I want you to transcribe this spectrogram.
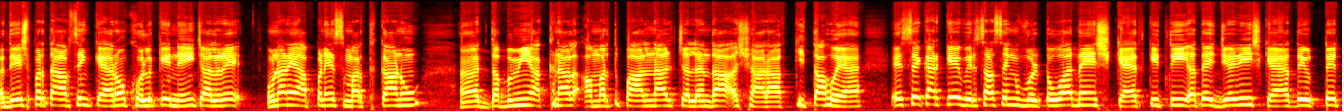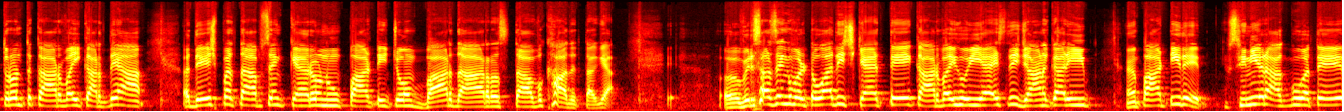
ਆਦੇਸ਼ ਪ੍ਰਤਾਪ ਸਿੰਘ ਕੈਰੋਂ ਖੁੱਲ ਕੇ ਨਹੀਂ ਚੱਲ ਰਹੇ। ਉਹਨਾਂ ਨੇ ਆਪਣੇ ਸਮਰਥਕਾਂ ਨੂੰ ਦਬਵੀਂ ਅੱਖ ਨਾਲ ਅਮਰਤਪਾਲ ਨਾਲ ਚੱਲਣ ਦਾ ਇਸ਼ਾਰਾ ਕੀਤਾ ਹੋਇਆ ਹੈ। ਇਸੇ ਕਰਕੇ ਵਿਰਸਾ ਸਿੰਘ ਵਲਟੋਆ ਨੇ ਸ਼ਿਕਾਇਤ ਕੀਤੀ ਅਤੇ ਜਿਹੜੀ ਸ਼ਿਕਾਇਤ ਦੇ ਉੱਤੇ ਤੁਰੰਤ ਕਾਰਵਾਈ ਕਰਦਿਆਂ ਆਦੇਸ਼ ਪ੍ਰਤਾਪ ਸਿੰਘ ਕੈਰੋ ਨੂੰ ਪਾਰਟੀ ਚੋਂ ਬਾਹਰ ਦਾ ਰਸਤਾ ਵਿਖਾ ਦਿੱਤਾ ਗਿਆ। ਵਿਰਸਾ ਸਿੰਘ ਵਲਟੋਆ ਦੀ ਸ਼ਿਕਾਇਤ ਤੇ ਕਾਰਵਾਈ ਹੋਈ ਹੈ। ਇਸ ਦੀ ਜਾਣਕਾਰੀ ਪਾਰਟੀ ਦੇ ਸੀਨੀਅਰ ਆਗੂ ਅਤੇ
